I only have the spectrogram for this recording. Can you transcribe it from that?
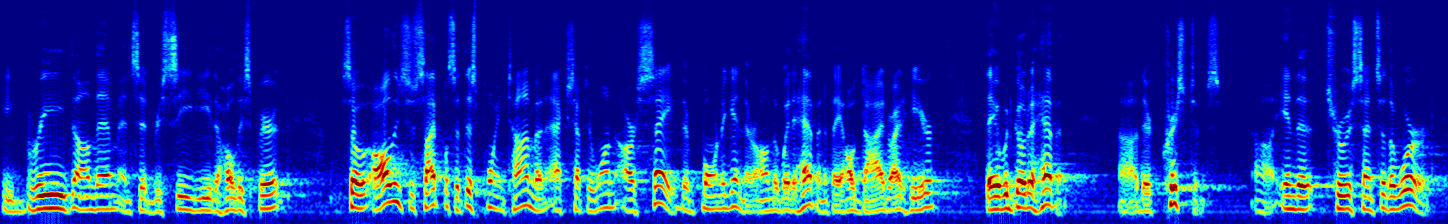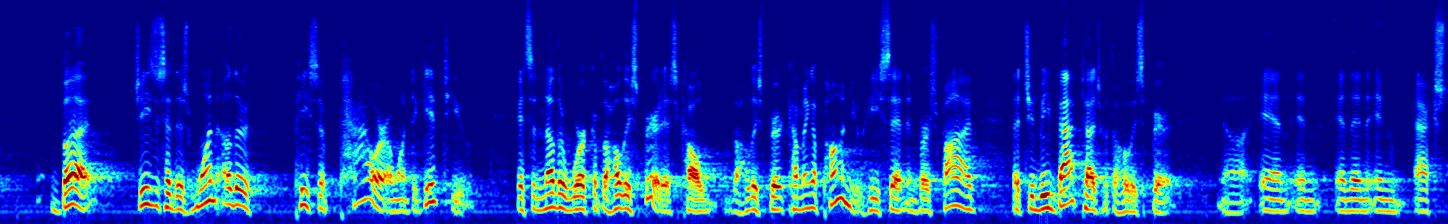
He breathed on them and said, Receive ye the Holy Spirit. So all these disciples at this point in time in Acts chapter 1 are saved. They're born again. They're on the way to heaven. If they all died right here, they would go to heaven. Uh, they're Christians uh, in the truest sense of the word. But Jesus said, There's one other piece of power I want to give to you. It's another work of the Holy Spirit. It's called the Holy Spirit coming upon you. He said in verse 5 that you'd be baptized with the Holy Spirit. Uh, and, and, and then in Acts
